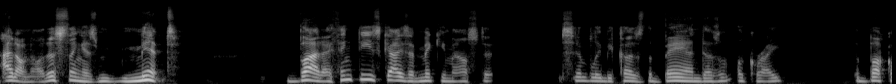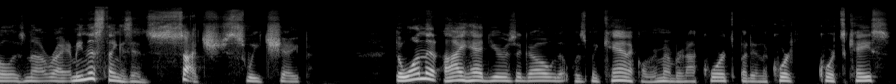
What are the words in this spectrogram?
I don't know, this thing is mint but I think these guys have Mickey Moused it simply because the band doesn't look right. The buckle is not right. I mean, this thing is in such sweet shape. The one that I had years ago that was mechanical, remember, not quartz, but in the quartz, quartz case,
